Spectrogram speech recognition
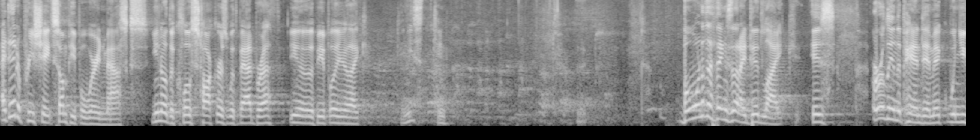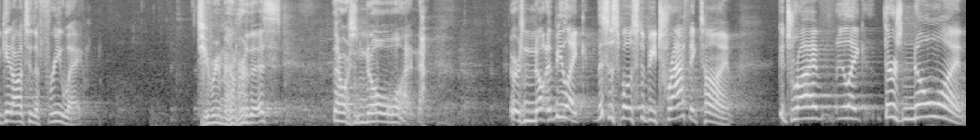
I did appreciate some people wearing masks. You know, the close talkers with bad breath? You know, the people you're like, can you. Can... But one of the things that I did like is early in the pandemic when you get onto the freeway. Do you remember this? There was no one. There's no, it'd be like, this is supposed to be traffic time. You could drive, like, there's no one.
